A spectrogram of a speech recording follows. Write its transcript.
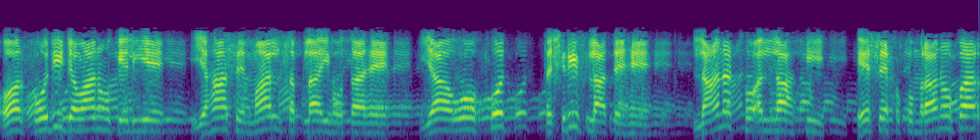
اور فوجی جوانوں کے لیے یہاں سے مال سپلائی ہوتا ہے یا وہ خود تشریف لاتے ہیں۔ لانت ہو اللہ کی ایسے حکمرانوں پر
